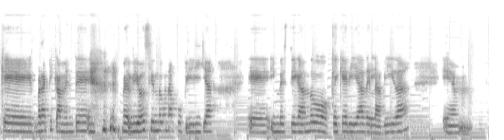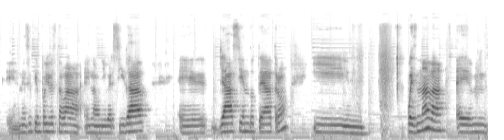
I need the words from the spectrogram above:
que prácticamente me vio siendo una pupililla eh, investigando qué quería de la vida. Em, en ese tiempo yo estaba en la universidad, eh, ya haciendo teatro y pues nada, em,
